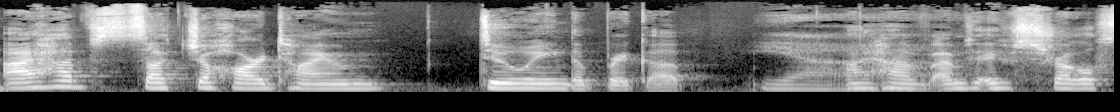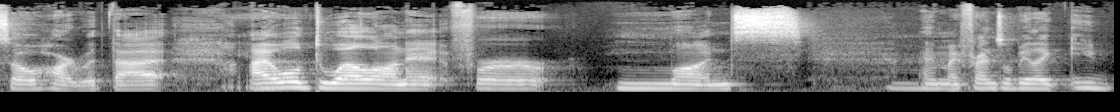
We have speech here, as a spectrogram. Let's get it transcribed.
I have such a hard time doing the breakup. yeah. I have I'm, I struggle so hard with that. I will dwell on it for months, and my mm. friends will be like, "You,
